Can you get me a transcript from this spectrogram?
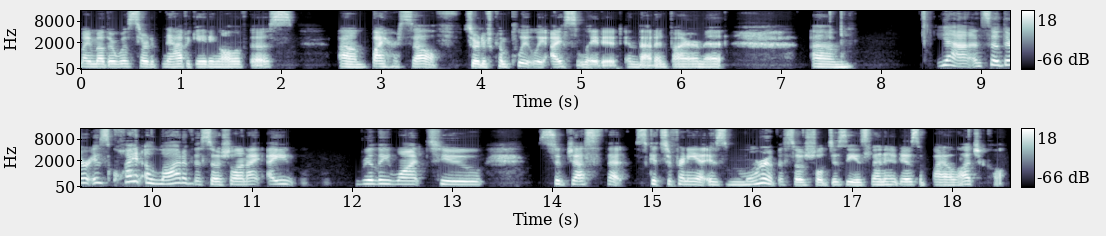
my mother was sort of navigating all of this um, by herself, sort of completely isolated in that environment. Um, yeah, and so there is quite a lot of the social, and I, I really want to suggest that schizophrenia is more of a social disease than it is a biological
